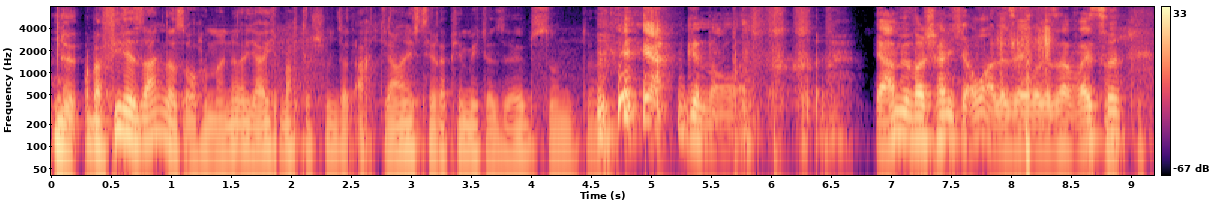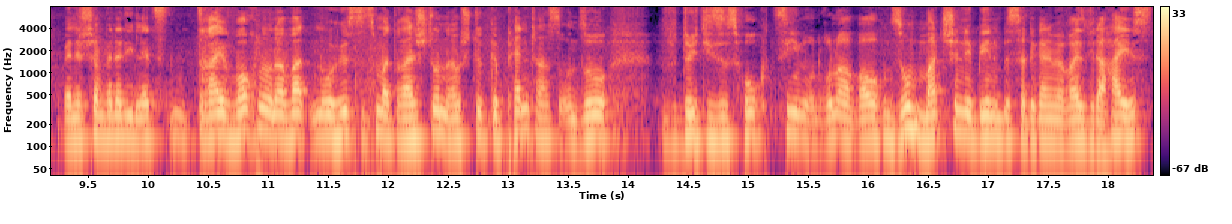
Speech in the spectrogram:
nö. Aber viele sagen das auch immer, ne? Ja, ich mache das schon seit acht Jahren, ich therapiere mich da selbst und äh, ja, genau. Ja, haben wir wahrscheinlich auch alle selber gesagt, weißt du? Wenn du schon wieder die letzten drei Wochen oder was nur höchstens mal drei Stunden am Stück gepennt hast und so durch dieses Hochziehen und runterrauchen so Matsch in die Beine bist, dass du gar nicht mehr weißt, wie der heißt,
